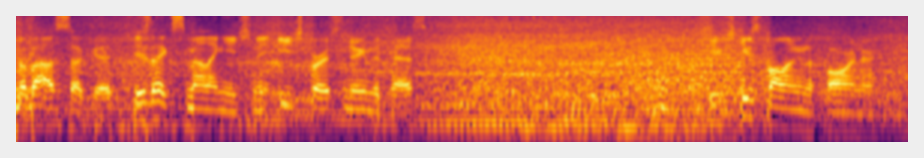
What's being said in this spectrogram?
Babao's so good. She's like smelling each each person doing the test. She keeps following the foreigner.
